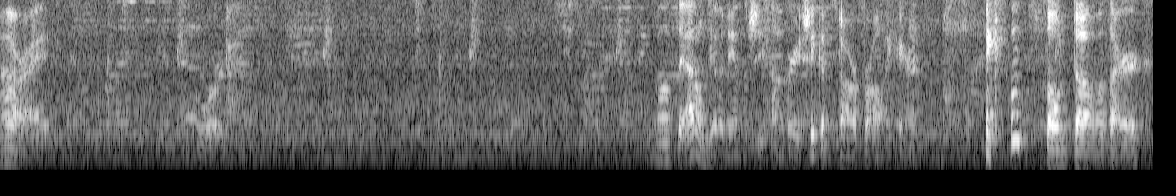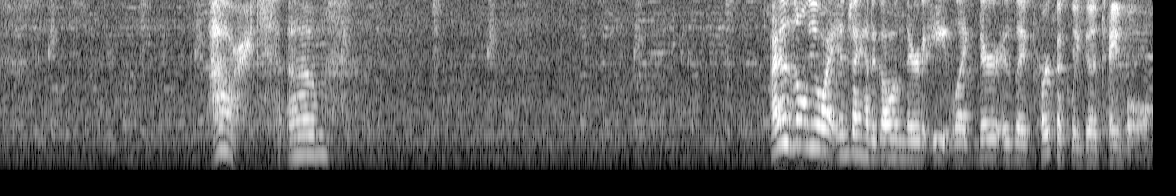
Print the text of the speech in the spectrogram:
Alright. Bored. Honestly, I don't give a damn that she's hungry. She could starve for all I care. like, I'm so done with her. Alright, um... I just don't get why NJ had to go in there to eat. Like, there is a perfectly good table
